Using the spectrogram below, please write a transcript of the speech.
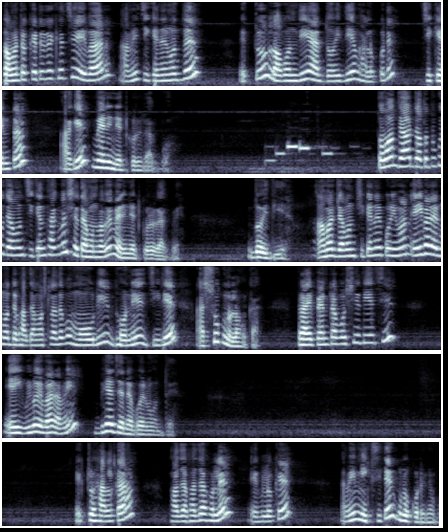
টমেটো কেটে রেখেছি। এবার আমি চিকেনের মধ্যে একটু লবণ দিয়ে আর দই দিয়ে ভালো করে চিকেনটা আগে ম্যারিনেট করে রাখব। তোমার যার যতটুকু যেমন চিকেন থাকবে, সে তেমনভাবে ম্যারিনেট করে রাখবে। দই দিয়ে। আমার যেমন চিকেনের পরিমাণ, এইবার এর মধ্যে ভাজা মশলা দেবো, মৌরি, ধনে, জিরে আর শুকনো লঙ্কা। ফ্রাই প্যানটা বসিয়ে দিয়েছি, এইগুলো এবার আমি ভেজে নেব এর মধ্যে। একটু হালকা ভাজা ভাজা হলে এগুলোকে আমি মিক্সিতে গুঁড়ো করে নেব।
